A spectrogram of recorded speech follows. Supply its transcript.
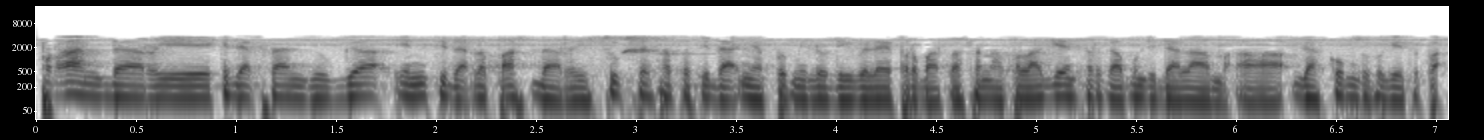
peran dari kejaksaan juga ini tidak lepas dari sukses atau tidaknya pemilu di wilayah perbatasan apalagi yang tergabung di dalam uh, Gakum begitu Pak.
